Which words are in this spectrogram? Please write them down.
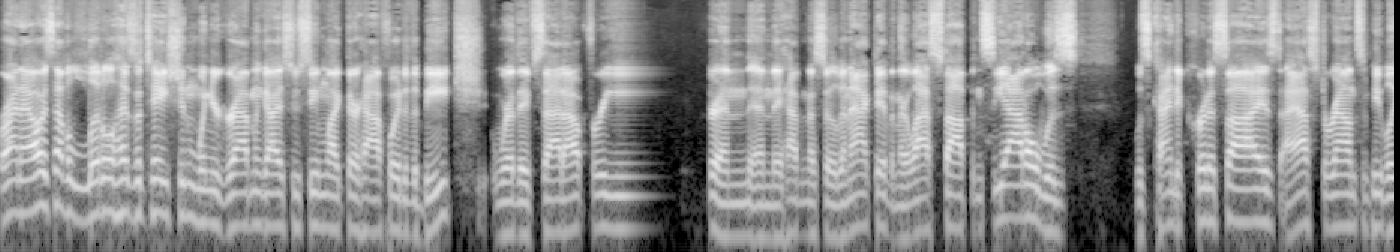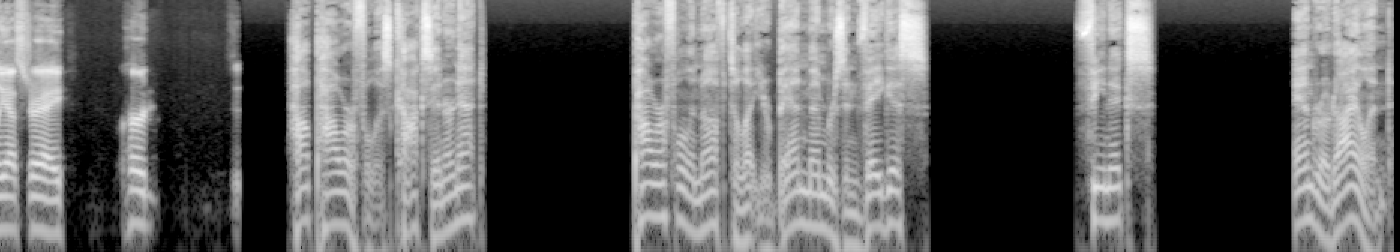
Brian, I always have a little hesitation when you're grabbing guys who seem like they're halfway to the beach, where they've sat out for a year and and they haven't necessarily been active. And their last stop in Seattle was was kind of criticized. I asked around some people yesterday, heard how powerful is Cox Internet? Powerful enough to let your band members in Vegas, Phoenix, and Rhode Island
